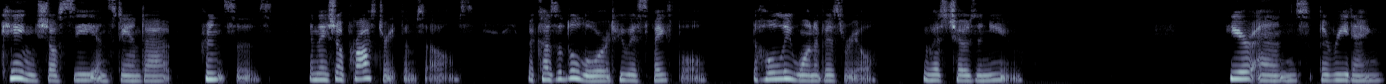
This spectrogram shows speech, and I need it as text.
Kings shall see and stand up, princes, and they shall prostrate themselves, because of the Lord who is faithful, the Holy One of Israel, who has chosen you. Here ends the reading.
